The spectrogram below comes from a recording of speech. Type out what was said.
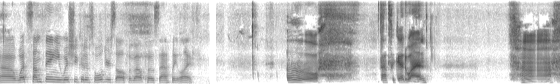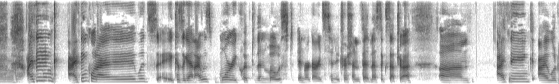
uh, what's something you wish you could have told yourself about post athlete life? Oh, that's a good one. Hmm. I think I think what I would say, because again, I was more equipped than most in regards to nutrition, fitness, etc. Um, I think I would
